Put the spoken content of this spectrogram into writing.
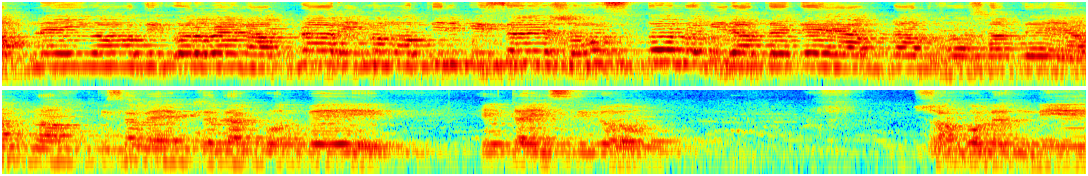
আপনি ইমামতি করবেন, আপনার ইমামতির পিছনে সমস্ত নবীরা থেকে আপনার সাথে আপনার পিছনে ইক্তেদা করবে। এটাই ছিল সকলের নিয়ে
